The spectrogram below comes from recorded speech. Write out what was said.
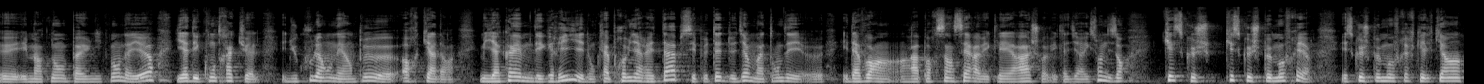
et maintenant pas uniquement d'ailleurs, il y a des contractuels. Et du coup là on est un peu hors cadre, mais il y a quand même des grilles et donc la première étape c'est peut-être de dire mais attendez euh, et, d'avoir un, rapport sincère avec les RH ou avec la direction en disant qu'est-ce que je, qu'est-ce que je peux m'offrir? Est-ce que je peux m'offrir quelqu'un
